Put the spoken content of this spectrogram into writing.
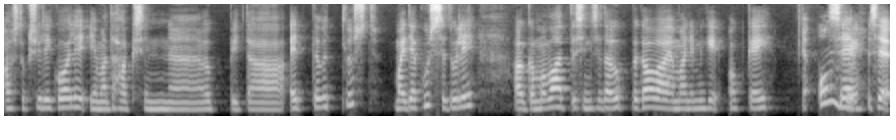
astuks ülikooli ja ma tahaksin äh, õppida ettevõtlust. ma ei tea, kust see tuli, aga ma vaatasin seda õppekava ja ma olin mingi okei okay, see, see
